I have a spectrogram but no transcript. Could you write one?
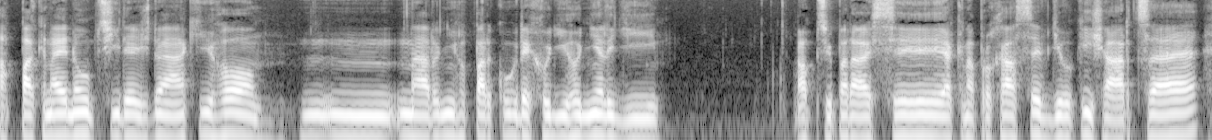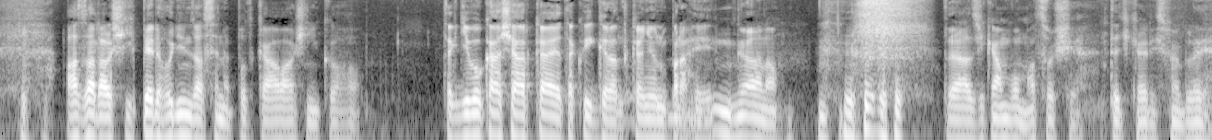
a pak najednou přijdeš do nějakého mm, národního parku, kde chodí hodně lidí a připadáš si jak na procházce v divoké šárce a za dalších pět hodin zase nepotkáváš nikoho. Tak divoká šárka je takový Grand Canyon Prahy. Mm, ano. to já říkám o Macoše. Teďka, když jsme byli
